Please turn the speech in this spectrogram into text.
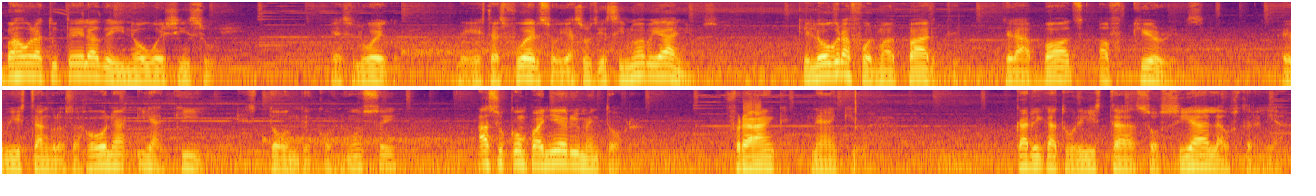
bajo la tutela de Inoue Shinsui. Es luego de este esfuerzo y a sus 19 años que logra formar parte de la Buds of Curious, revista anglosajona y aquí es donde conoce a su compañero y mentor, Frank Nankiwa, caricaturista social australiano,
